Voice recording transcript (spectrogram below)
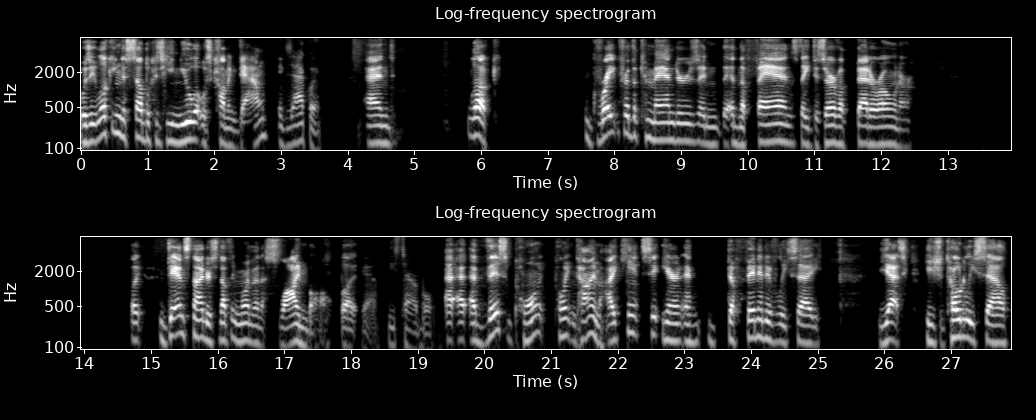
Was he looking to sell because he knew what was coming down? Exactly. And look, great for the commanders and and the fans. They deserve a better owner. Dan Snyder's nothing more than a slime ball, but yeah, he's terrible. At, at this point point in time, I can't sit here and, and definitively say, yes, he should totally sell.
